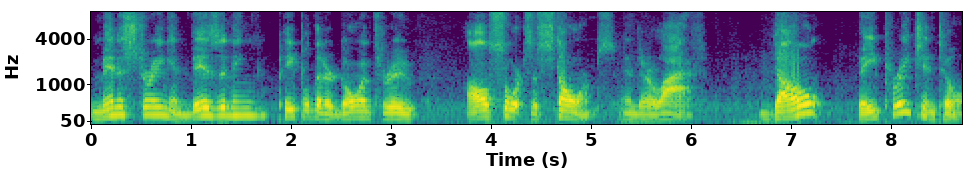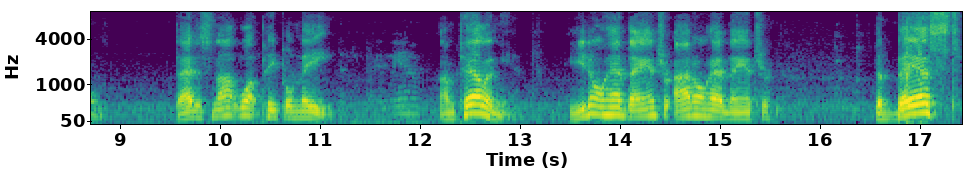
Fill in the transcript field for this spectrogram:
ministering and visiting people that are going through all sorts of storms in their life, don't be preaching to them. That is not what people need. Amen. I'm telling you. You don't have the answer. I don't have the answer. The best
